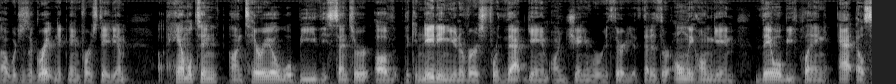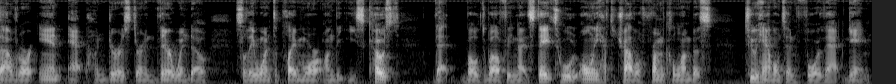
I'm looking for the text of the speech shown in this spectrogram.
uh, which is a great nickname for a stadium, Hamilton, Ontario will be the center of the Canadian universe for that game on January 30th. That is their only home game. They will be playing at El Salvador and at Honduras during their window. So they want to play more on the East Coast. That bodes well for the United States, who will only have to travel from Columbus to Hamilton for that game.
